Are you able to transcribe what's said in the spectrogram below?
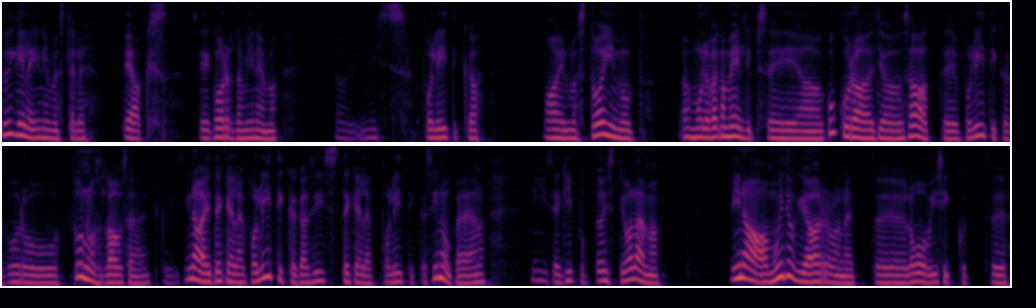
kõigile inimestele peaks see korda minema, mis poliitika maailmas toimub. mulle väga meeldib see Kuku raadio saate Poliitikakuru tunnuslause, et kui sina ei tegele poliitikaga, siis tegeleb poliitika sinuga ja noh, nii see kipub tõesti olema. mina muidugi arvan, et äh, loovisikud äh,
